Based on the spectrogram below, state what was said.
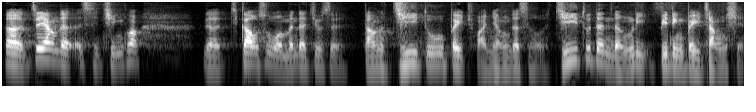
呃，这样的情况，呃，告诉我们的就是，当基督被传扬的时候，基督的能力必定被彰显。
